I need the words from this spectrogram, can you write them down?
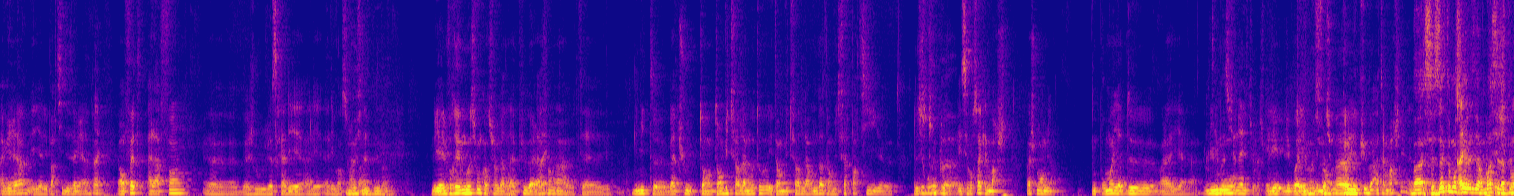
agréables et il y a des parties désagréables. Ouais. Et en fait, à la fin, bah, je vous laisserai aller, aller, aller voir sur Ouais, internet. vu. là. Mais il y a une vraie émotion quand tu regardes la pub à la Ouais. fin. euh, t'as- limite, euh, bah, tu as, envie de faire de la moto et tu as envie de faire de la Honda, tu as envie de faire partie euh, de ce truc-là. euh. Et c'est pour ça qu'elle marche vachement bien. Donc pour moi, il y a deux. Voilà, il y a l'humour et les, les, ouais, émotions, Ouais, comme ouais. les pubs intermarchés. Bah, c'est exactement ce que Ouais, je veux dire. Moi, c'est la pub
